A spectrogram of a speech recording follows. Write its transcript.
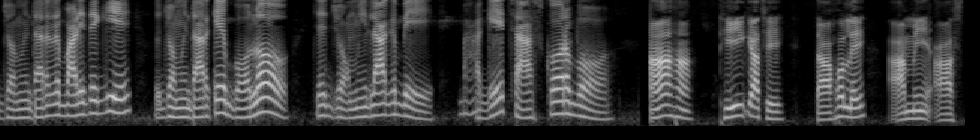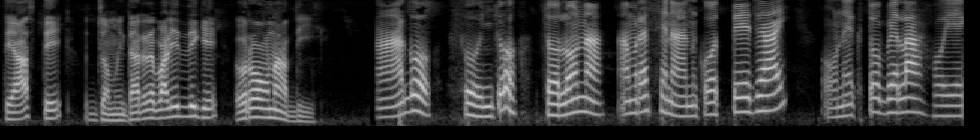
জমিদারের বাড়িতে গিয়ে জমিদারকে বলো যে জমি লাগবে ভাগে চাষ করব। হ্যাঁ ঠিক আছে। তাহলে আমি আস্তে আস্তে জমিদারের বাড়ির দিকে রওনা দিই। আগো শুনছো? চলো না আমরা স্নান করতে যাই। অনেক তো বেলা হয়ে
